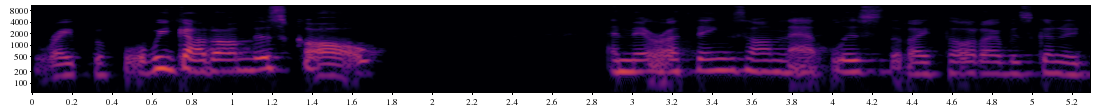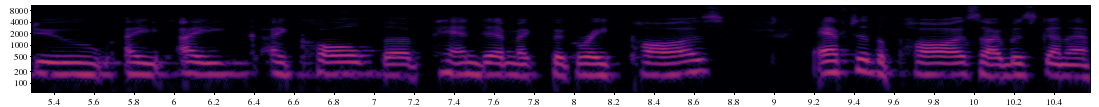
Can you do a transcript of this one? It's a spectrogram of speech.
right before we got on this call. And there are things on that list that I thought I was going to do. I, I I called the pandemic the great pause. After the pause, I was gonna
